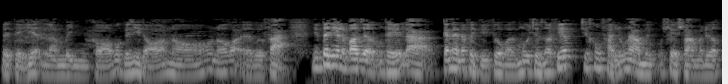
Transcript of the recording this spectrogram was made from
để thể hiện là mình có một cái gì đó nó nó gọi là vừa phải. Nhưng tất nhiên là bao giờ cũng thế là cái này nó phải tùy thuộc vào môi trường giao tiếp chứ không phải lúc nào mình cũng xuề xòa mà được.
